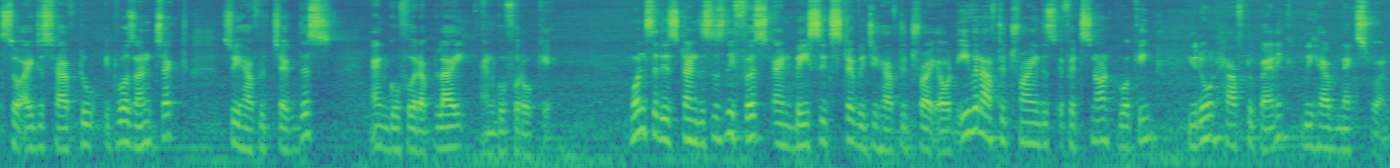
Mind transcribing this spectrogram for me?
So i just have to it was unchecked. So you have to check this and go for apply and go for ok once it is done this is the first and basic step which you have to try out. Even after trying this if it's not working you don't have to panic. We have next one.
